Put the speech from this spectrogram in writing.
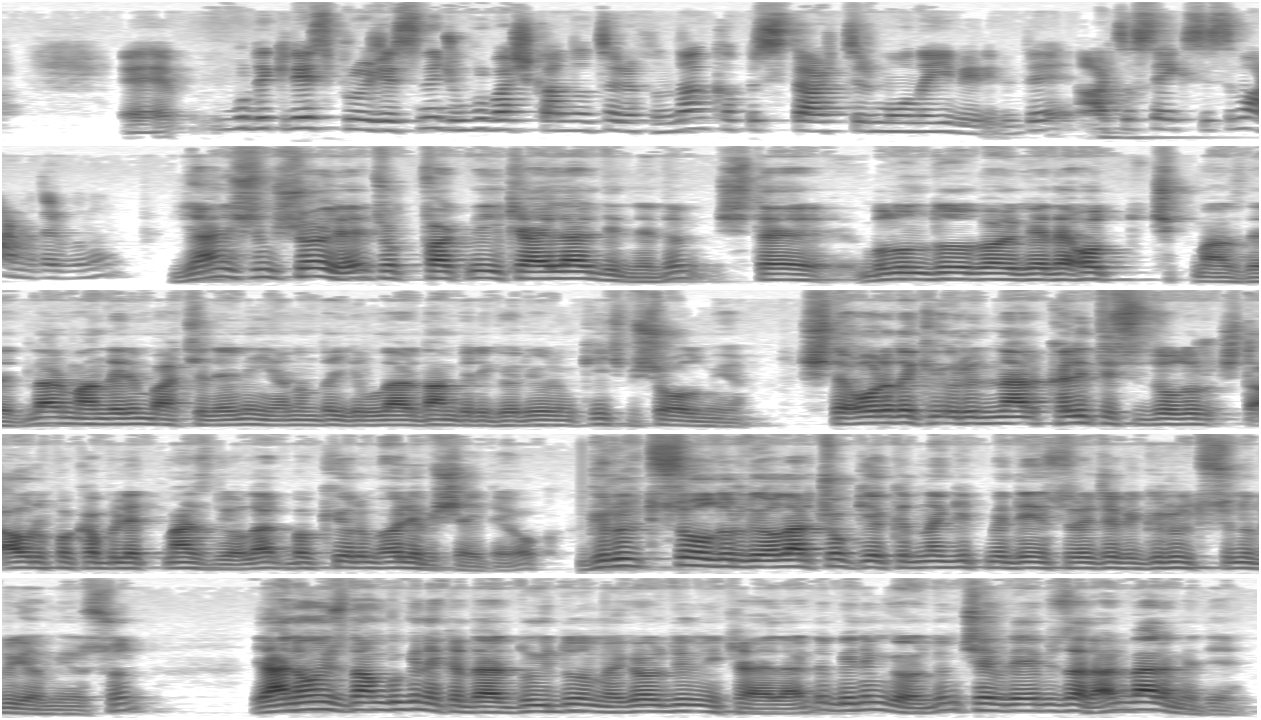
Ee, buradaki RES projesine Cumhurbaşkanlığı tarafından kapasite arttırma onayı verildi. Artısı eksisi var mıdır bunun? Yani şimdi şöyle çok farklı hikayeler dinledim. İşte bulunduğu bölgede ot çıkmaz dediler. Mandalin bahçelerinin yanında yıllardan beri görüyorum ki hiçbir şey olmuyor. İşte oradaki ürünler kalitesiz olur, işte Avrupa kabul etmez diyorlar. Bakıyorum öyle bir şey de yok. Gürültüsü olur diyorlar. Çok yakınına gitmediğin sürece bir gürültüsünü duyamıyorsun. Yani o yüzden bugüne kadar duyduğum ve gördüğüm hikayelerde benim gördüğüm çevreye bir zarar vermediği.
